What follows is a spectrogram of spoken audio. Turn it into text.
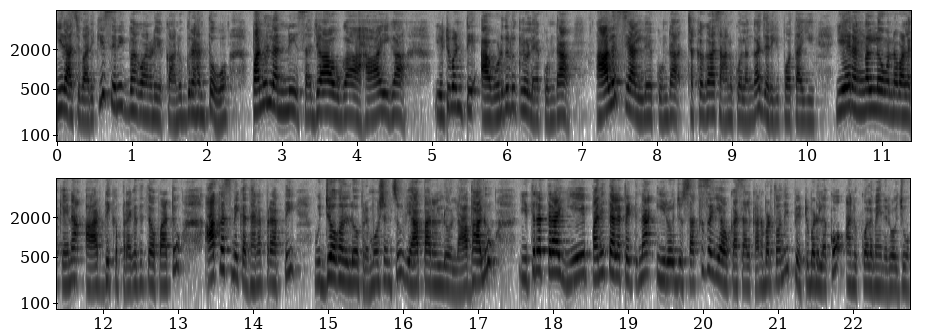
ఈ రాశి వారికి శని భగవానుడి యొక్క అనుగ్రహంతో పనులన్నీ సజావుగా హాయిగా ఎటువంటి ఆ ఒడిదుడుకులు లేకుండా ఆలస్యాలు లేకుండా చక్కగా సానుకూలంగా జరిగిపోతాయి. ఏ రంగంలో ఉన్న వాళ్ళకైనా ఆర్థిక ప్రగతితో పాటు ఆకస్మిక ధనప్రాప్తి ఉద్యోగంలో ప్రమోషన్స్ వ్యాపారంలో లాభాలు ఇతరత్రా ఏ పని తలపెట్టినా ఈరోజు సక్సెస్ అయ్యే అవకాశాలు కనబడుతోంది. పెట్టుబడులకు అనుకూలమైన రోజు.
